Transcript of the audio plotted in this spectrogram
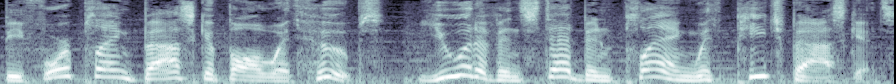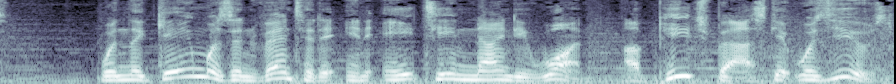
Before playing basketball with hoops, you would have instead been playing with peach baskets. When the game was invented in 1891, a peach basket was used,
